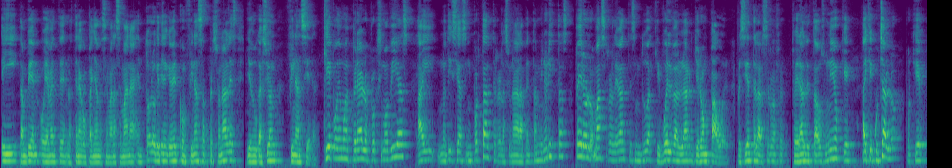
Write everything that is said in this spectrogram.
y también obviamente nos estén acompañando semana a semana en todo lo que tiene que ver con finanzas personales y educación financiera. ¿Qué podemos esperar en los próximos días? Hay noticias importantes relacionadas a las ventas minoristas, pero lo más relevante sin duda es que vuelve a hablar Jerome Powell, presidente de la Reserva Federal de Estados Unidos, que hay que escucharlo porque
